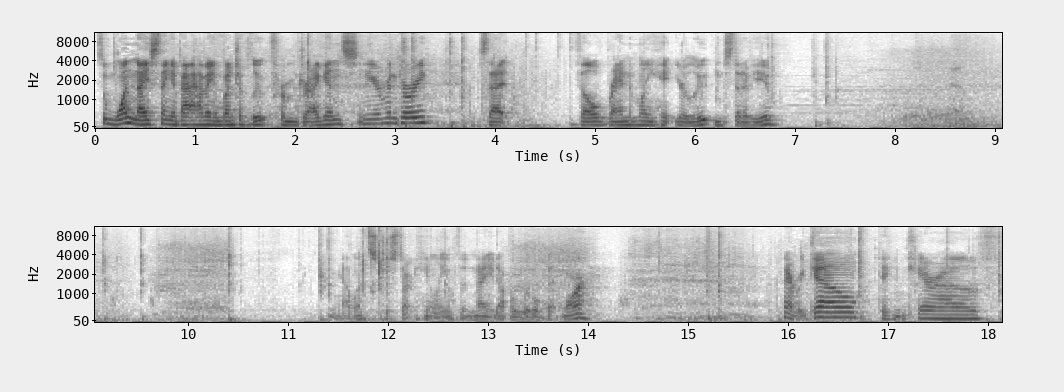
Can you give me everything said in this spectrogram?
So one nice thing about having a bunch of loot from dragons in your inventory is that they'll randomly hit your loot instead of you. Yeah, let's just start healing the knight up a little bit more. There we go. Taken care of.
